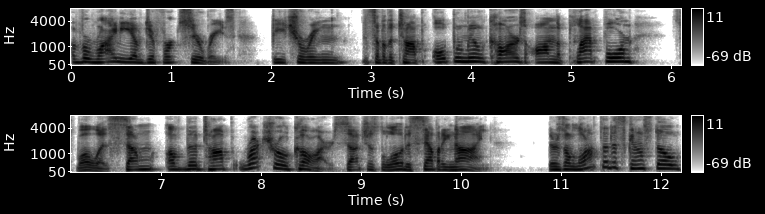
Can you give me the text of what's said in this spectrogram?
a variety of different series featuring some of the top open wheel cars on the platform, as well as some of the top retro cars, such as the Lotus 79. There's a lot to discuss, though,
